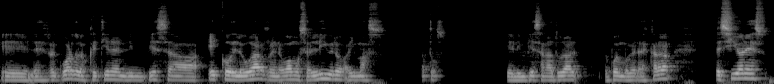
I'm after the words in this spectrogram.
Eh, les recuerdo los que tienen limpieza eco del hogar, renovamos el libro, hay más datos de limpieza natural, lo pueden volver a descargar. Sesiones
